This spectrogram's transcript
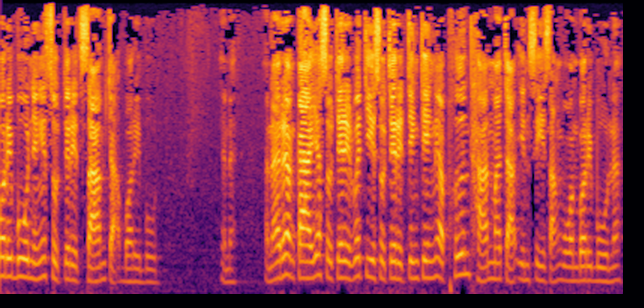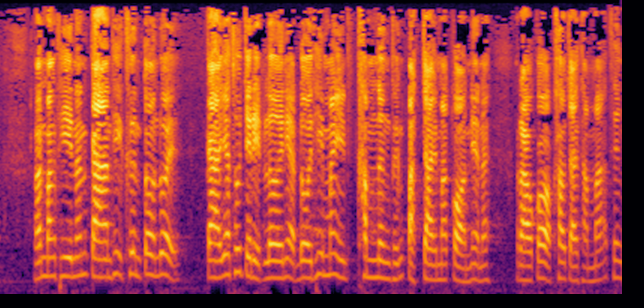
บริบูรณ์อย่างนี้สุจริตสามจะบริบูรณ์เห็นไหม นนั้นเรื่องกายสุจริตวจีสุจริตจริงๆเนี่ยพื้นฐานมาจากอินทรีย์สังวรบริบูรณ์นะมันบางทีนั้นการที่ขึ้นต้นด้วยกายทุจริตเลยเนี่ยโดยที่ไม่คำนึงถึงปัจจัยมาก่อนเนี่ยนะเราก็เข้าใจธรรมะ ซึ่ง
